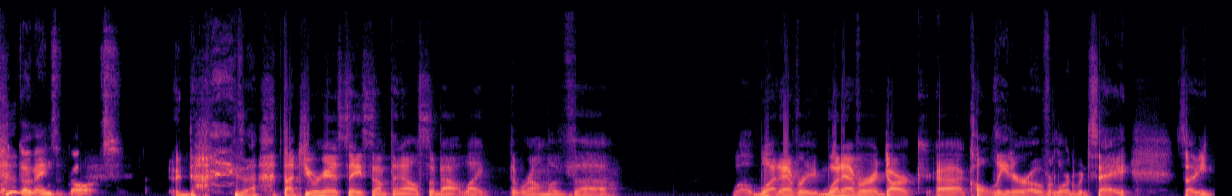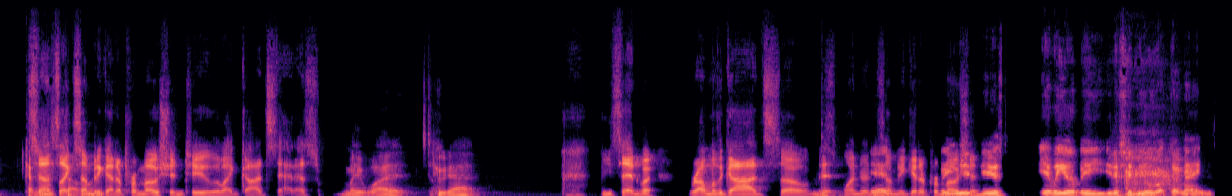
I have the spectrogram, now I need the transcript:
Like domains of gods. I thought you were going to say something else about like the realm of uh well whatever whatever a dark uh cult leader overlord would say so you kinda Sounds missed like somebody one. got a promotion too, like God status. wait what who that He said, "But realm of the gods." So I'm just Th- wondering, yeah. somebody get a But you- promotion? You, just, yeah, well, you, you just said we all got domains.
